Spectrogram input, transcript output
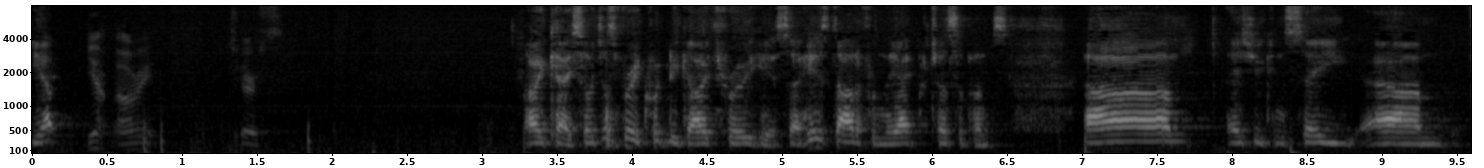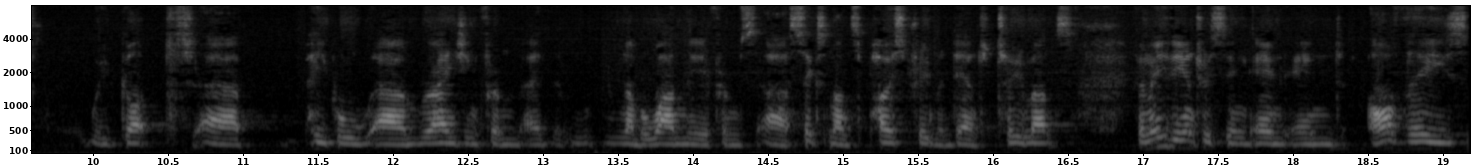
Yep. Yep, all right. Cheers. Okay, so I'll just very quickly go through here. So here's data from the eight participants. Um, as you can see, um, we've got uh, people um, ranging from uh, number one there from uh, six months post treatment down to two months. For me, the interesting and, and of these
